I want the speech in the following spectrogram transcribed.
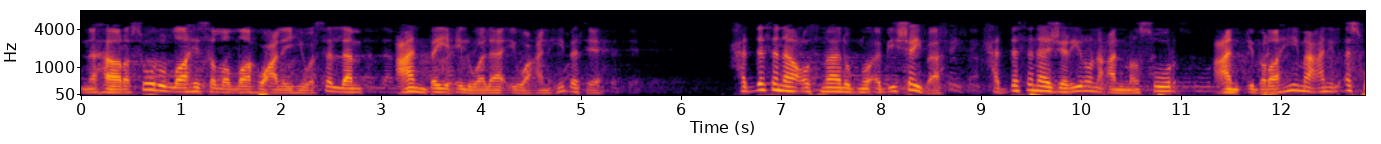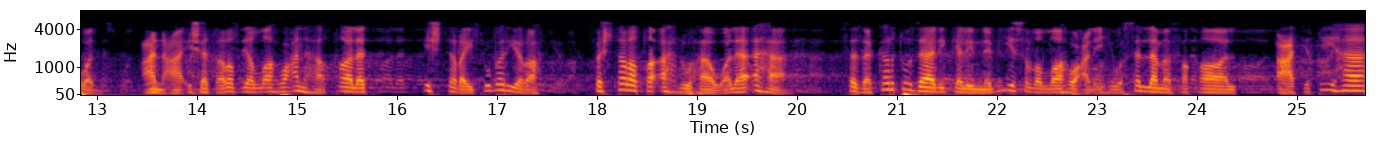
نهى رسول الله صلى الله عليه وسلم عن بيع الولاء وعن هبته. حدثنا عثمان بن أبي شيبة. حدثنا جرير عن منصور عن إبراهيم عن الأسود عن عائشة رضي الله عنها قالت اشتريت بريرة فاشترط أهلها ولاءها فذكرت ذلك للنبي صلى الله عليه وسلم فقال أعتقيها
